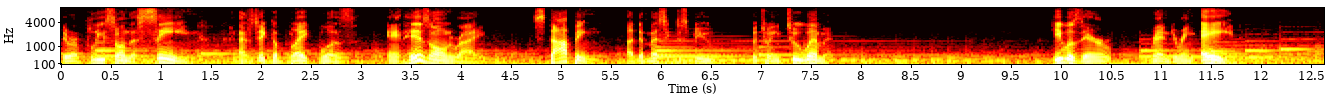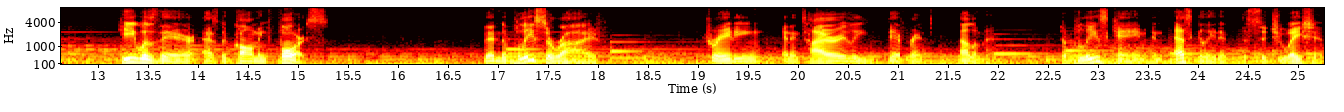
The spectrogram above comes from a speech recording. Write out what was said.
there were police on the scene as Jacob Blake was, in his own right, stopping a domestic dispute between two women. He was there rendering aid. He was there as the calming force. Then the police arrived, creating an entirely different element. The police came and escalated the situation.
